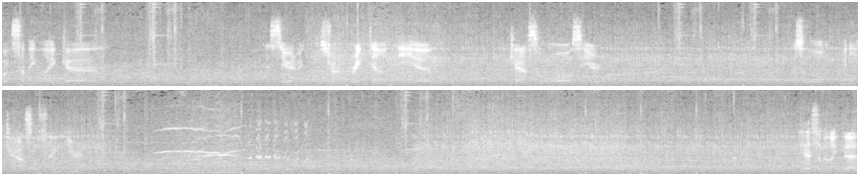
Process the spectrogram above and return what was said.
Put something like uh, this here. I was trying to break down the, uh, castle walls here. There's a little mini castle thing here. Yeah, something like that.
